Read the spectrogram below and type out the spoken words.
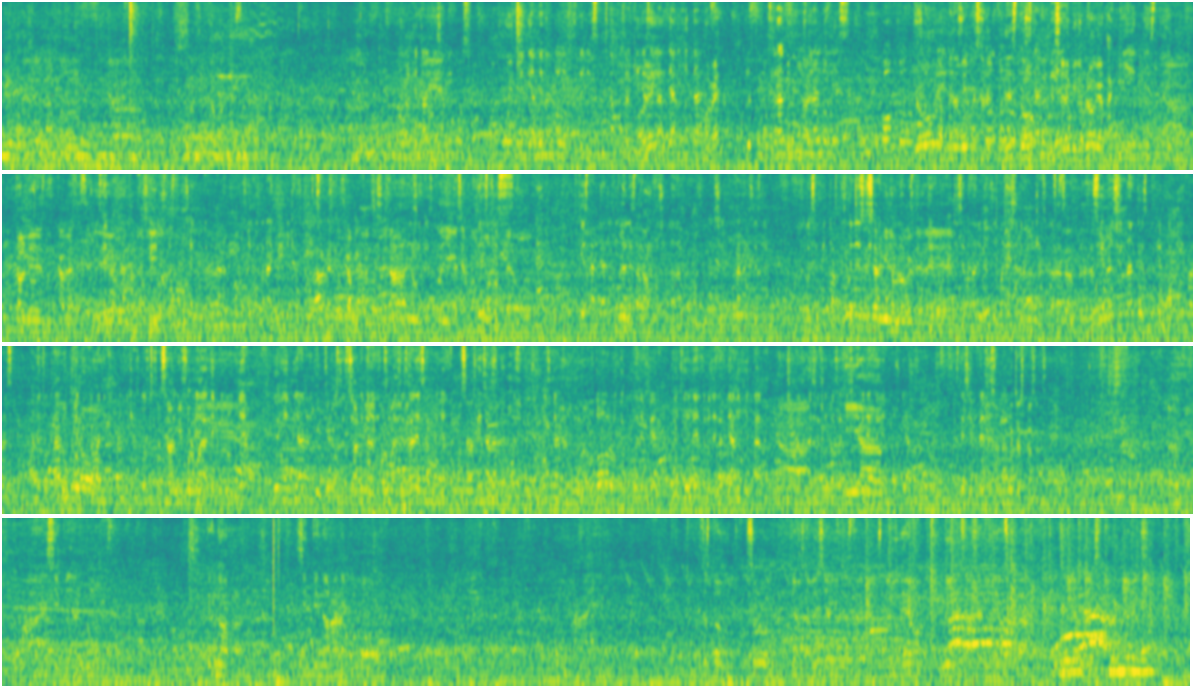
Hola, ¿qué tal mis amigos? Muy buen día tengan todos ustedes. Estamos aquí desde la aldea digital mostrando, mostrándoles un poco Yo apenas voy a empezar con esto y soy videoblogger. Aquí en este... Ah, tal vez nunca veas este, este video, sí. Vamos a encontrar, vamos a encontrar aquí muchas cosas. Tal vez nunca me conocerán, no llegue a ser famoso, pero... Que esta aldea digital está patrocinada por los invito a que ustedes Sí, vengan ser videoblogger porque desde- aquí se van a divertir, van a encontrar muchas cosas muy mes. emocionantes, muy emotivas, van a encontrar Yo quiero van a encontrar muchas cosas sobre, mi forma la de- tecnología que hoy en día yo quiero se usar mi forma se de está ver desarrollando. Vengan amigos y conozcan todo lo que pueden ver aquí dentro de la aldea digital. Muchísimas gracias y no se les olvide tecnología. del entusiasmo, esté siempre de su lado. muchas cosas. Ay, sí, pero sintiendo raro, sintiendo raro como solo quiero saber si alguien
